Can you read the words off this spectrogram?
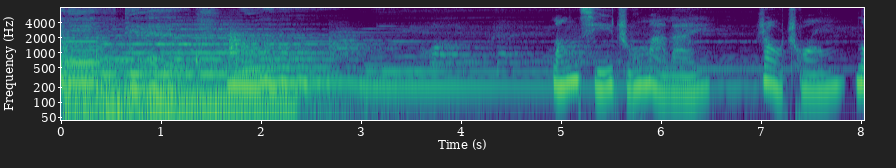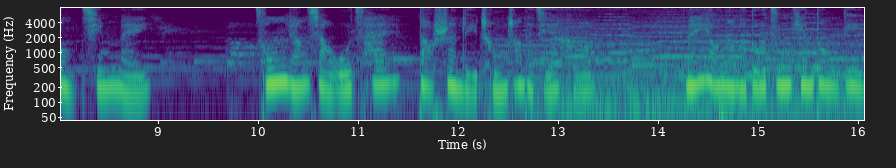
一点如烟。郎骑竹马来，绕床弄青梅。从两小无猜到顺理成章的结合，没有那么多惊天动地。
